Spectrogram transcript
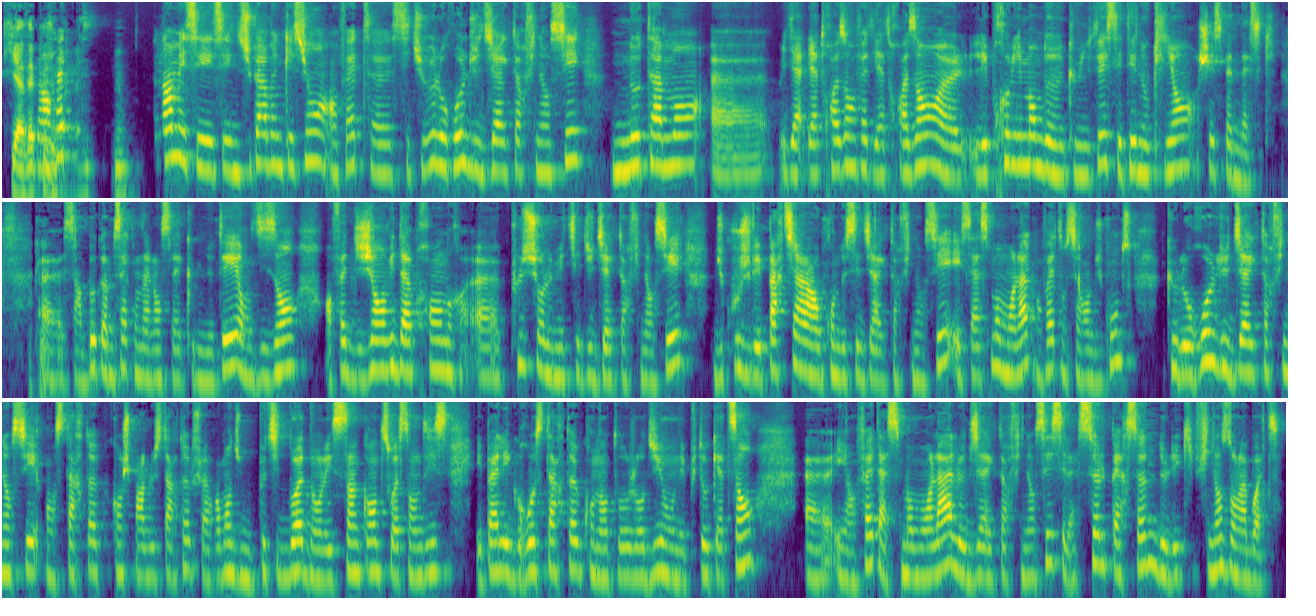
qui avaient plus de nous? Non, mais c'est une super bonne question. En fait, euh, si tu veux, le rôle du directeur financier, notamment euh, il, y a, il, y a, trois ans, en fait, il y a trois ans, euh, les premiers membres de notre communauté, c'était nos clients chez Spendesk. C'est un peu comme ça qu'on a lancé la communauté en se disant, en fait, j'ai envie d'apprendre plus sur le métier du directeur financier. Du coup, je vais partir à la rencontre de ces directeurs financiers. Et c'est à ce moment-là qu'en fait, on s'est rendu compte que le rôle du directeur financier en startup, quand je parle de startup, je suis vraiment d'une petite boîte dans les 50, 70 et pas les grosses qu'on entend aujourd'hui, on est plutôt 400. Euh, et en fait, à ce moment-là, le directeur financier, c'est la seule personne de l'équipe finance dans la boîte.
